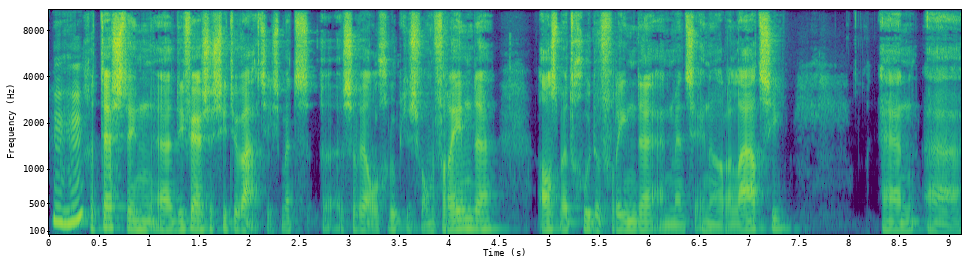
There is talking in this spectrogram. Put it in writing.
Mhm. getest in eh, diverse situaties. Met eh, zowel groepjes van vreemden als met goede vrienden en mensen in een relatie. En eh,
